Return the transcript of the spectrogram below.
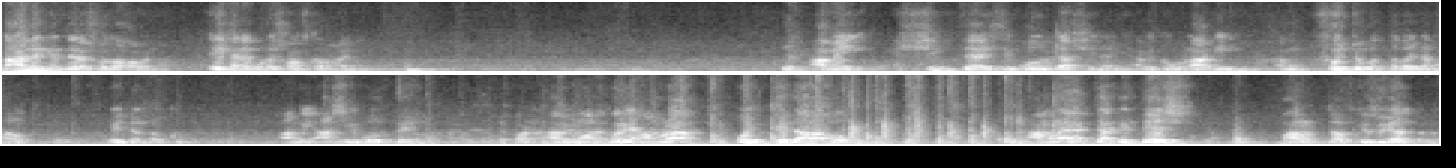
না হলে কিন্তু এরা সোজা হবে না। এইখানে কোনো সংস্কার হয়নি। আমি শিখতে আইছি, বলতে আসি নাই। আমি খুব রাগি এবং সহ্য করতে পারি না ভারতকে। এই জন্য খুব আমি আসি বলতে। আমি মনে করি আমরা ঐক্যে দাঁড়াবো। আমরা এক জাতির দেশ, ভারত কিছুই আসবে না।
